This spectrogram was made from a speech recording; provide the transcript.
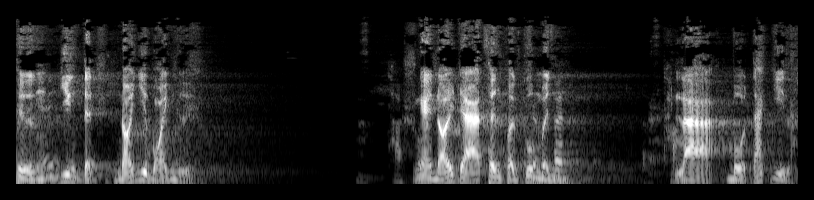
thượng viên tịch nói với mọi người. Ngài nói ra thân phận của mình là bồ tát di lặc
